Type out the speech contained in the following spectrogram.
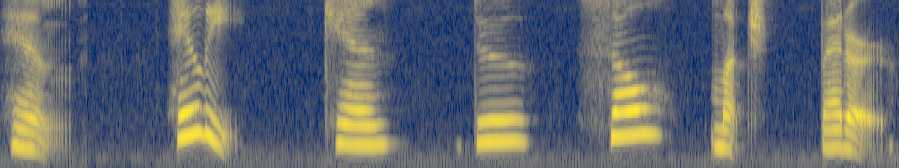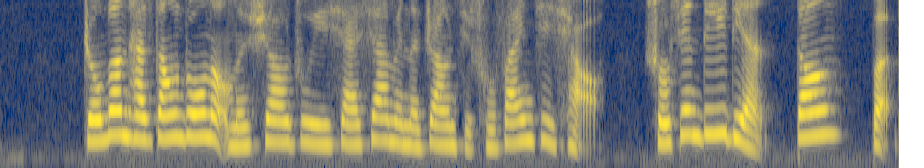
him. Haley can do so much better. 整段台词当中呢，我们需要注意一下下面的这样几处发音技巧。首先，第一点，当 but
